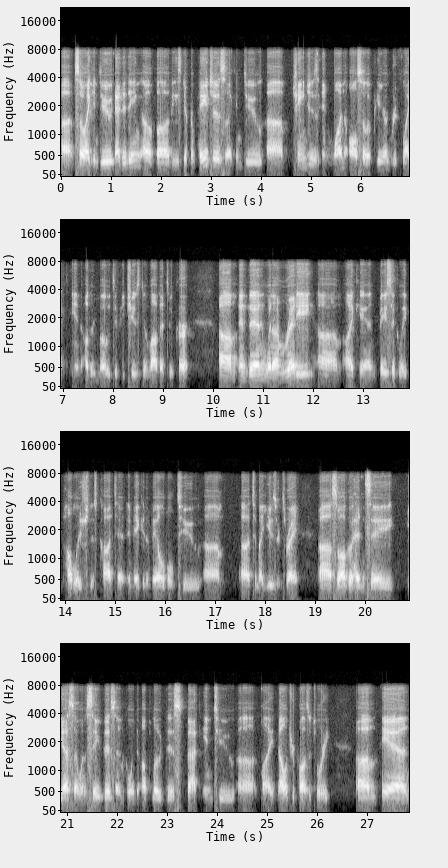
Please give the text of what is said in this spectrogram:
Uh, so I can do editing of uh, these different pages. I can do um, changes in one also appear and reflect in other modes if you choose to allow that to occur. Um, and then when I'm ready, um, I can basically publish this content and make it available to um, uh, to my users, right? Uh, so I'll go ahead and say yes, I want to save this. I'm going to upload this back into uh, my knowledge repository. Um, and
